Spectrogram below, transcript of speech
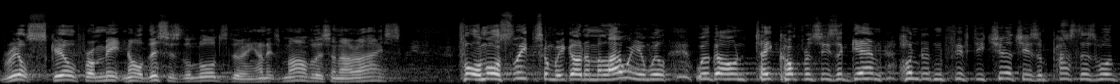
real skill from me. No, this is the Lord's doing, and it's marvelous in our eyes. Four more sleeps, and we go to Malawi, and we'll, we'll go and take conferences again. 150 churches and pastors will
